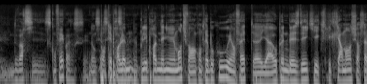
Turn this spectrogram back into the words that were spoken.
de voir si, ce qu'on fait. Quoi. Donc pour tes problèmes, les problèmes d'alignement, tu vas rencontrer beaucoup. Et en fait, il y a OpenBSD qui explique clairement sur sa,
